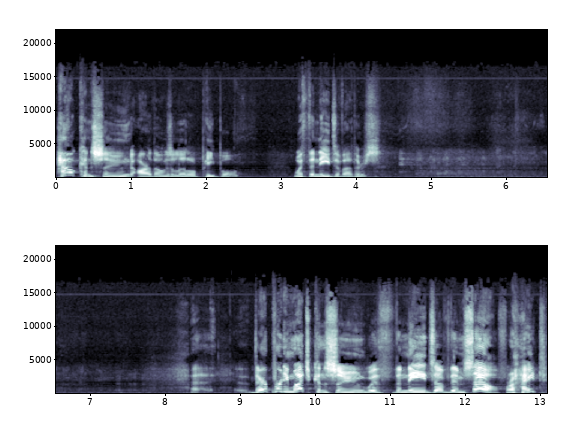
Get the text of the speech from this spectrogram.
How consumed are those little people with the needs of others? Uh, they're pretty much consumed with the needs of themselves, right?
